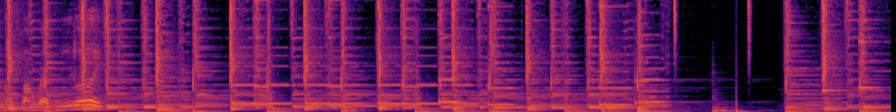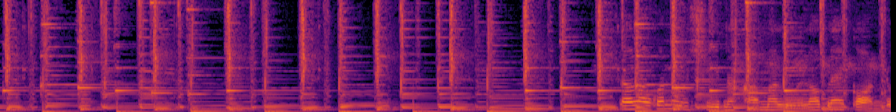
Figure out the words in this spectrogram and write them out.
นขนมปังแบบนี้เลย แล้วเราก็นำชีสนะคะ มาโรยรอบแรกก่อน โด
